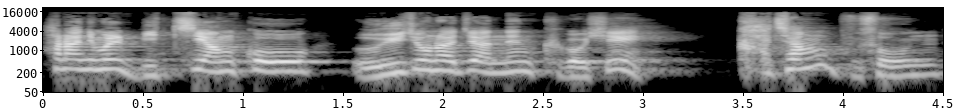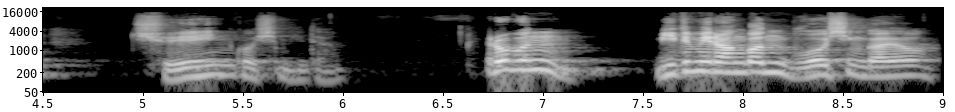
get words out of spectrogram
하나님을 믿지 않고 의존하지 않는 그것이 가장 무서운 죄인 것입니다. 여러분, 믿음이란 건 무엇인가요?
